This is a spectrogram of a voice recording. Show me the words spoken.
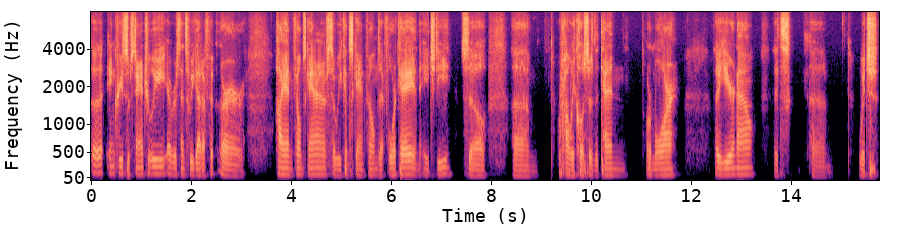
uh, increased substantially ever since we got a our high-end film scanner, so we can scan films at 4K and HD. So um, we're probably closer to 10 or more a year now. It's um, which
